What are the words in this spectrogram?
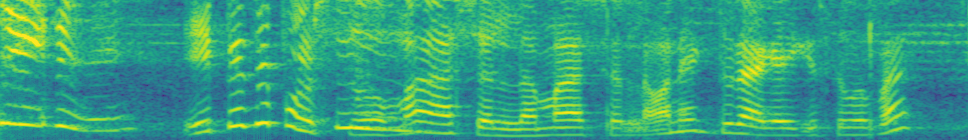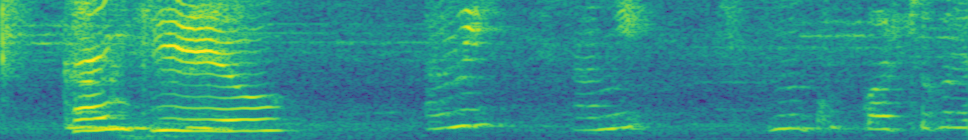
তো এই পেজে এই পেজে পড়ছো? মাশাল্লাহ মাশাল্লাহ। অনেক দূর আগায় গেছো বাবা। থ্যাংক ইউ আমি আমি আমি খুব কষ্ট করে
